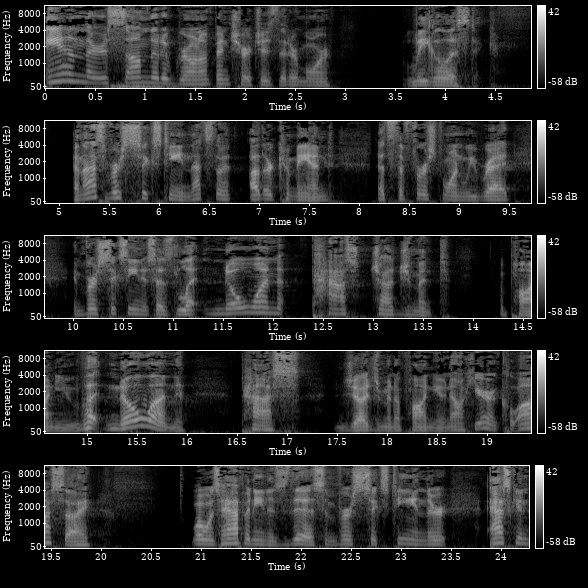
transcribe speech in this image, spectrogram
and there's some that have grown up in churches that are more legalistic. And that's verse 16. That's the other command. That's the first one we read. In verse 16, it says, Let no one pass judgment upon you. Let no one pass judgment upon you. Now, here in Colossae, what was happening is this in verse 16, they're asking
